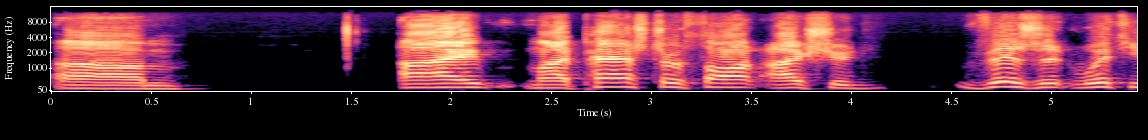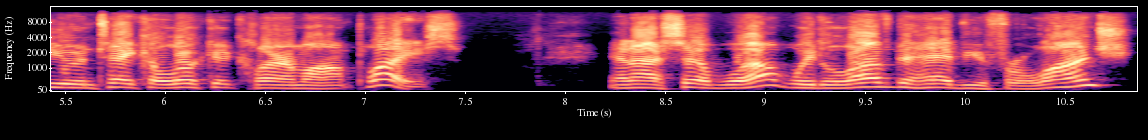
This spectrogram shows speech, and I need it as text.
um, I my pastor thought I should visit with you and take a look at Claremont Place. And I said, Well, we'd love to have you for lunch.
